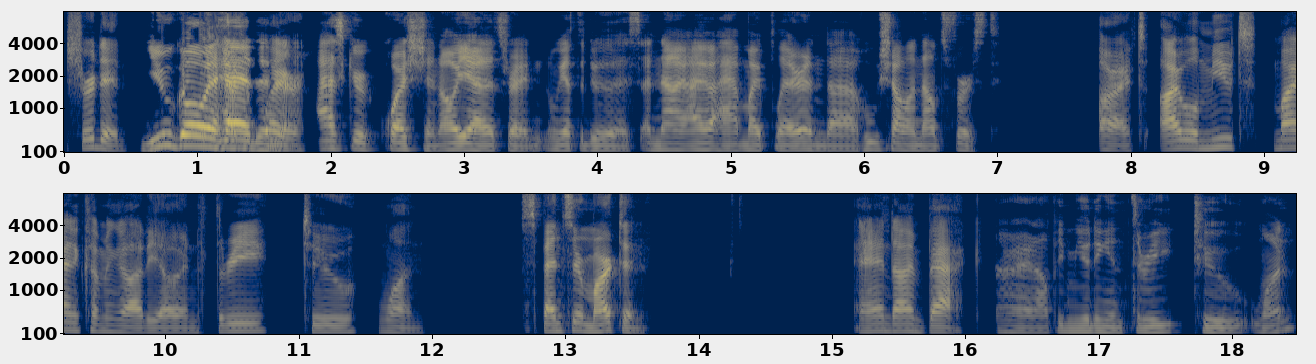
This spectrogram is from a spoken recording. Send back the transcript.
Sure did. You go ahead and ask your question. Oh yeah, that's right. We have to do this. And now I I have my player, and uh, who shall announce first? All right. I will mute my incoming audio in three, two, one. Spencer Martin. And I'm back. All right, I'll be muting in three, two, one.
